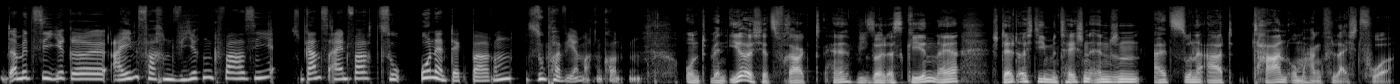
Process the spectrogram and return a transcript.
damit sie ihre einfachen Viren quasi ganz einfach zu unentdeckbaren Superviren machen konnten. Und wenn ihr euch jetzt fragt, hä, wie soll das gehen? Naja, stellt euch die Mutation Engine als so eine Art Tarnumhang vielleicht vor.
